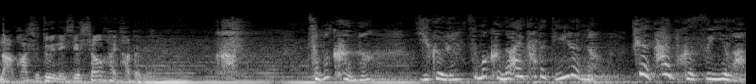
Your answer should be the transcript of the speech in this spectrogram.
哪怕是对那些伤害他的人。怎么可能？一个人怎么可能爱他的敌人呢？这也太不可思议了。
